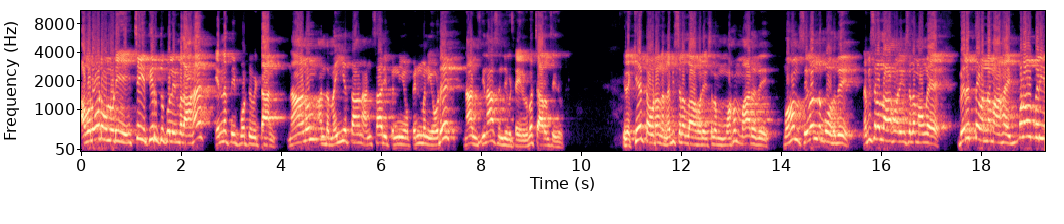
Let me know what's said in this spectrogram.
அவளோடு உன்னுடைய இச்சையை தீர்த்துக்கொள் என்பதாக எண்ணத்தை போட்டு விட்டான் நானும் அந்த மையத்தான் அன்சாரி பெண்ணியோ பெண்மணியோடு நான் ஜினா செஞ்சு விட்டேன் விபச்சாரம் செய்து விட்டேன். இதை கேட்டவுடன் அந்த ஸல்லல்லாஹு அலைஹி முகம் மாறுது முகம் சிவந்து போகுது. நபி ஸல்லல்லாஹு அவங்க வெறுத்த வண்ணமாக இவ்வளவு பெரிய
